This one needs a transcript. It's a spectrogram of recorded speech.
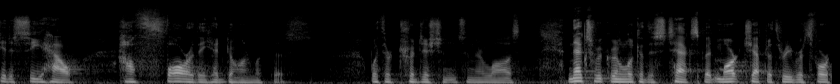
you to see how, how far they had gone with this with their traditions and their laws. Next week, we're going to look at this text, but Mark chapter 3, verse 4.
